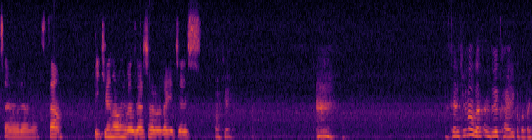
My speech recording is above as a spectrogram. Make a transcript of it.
Sen öğrenmez. Tamam. 2000 alayım özel server'a geçeriz. Okey. Sen 2000 al zaten direkt kaydı kapatak.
